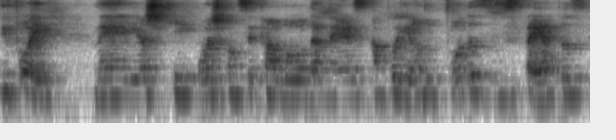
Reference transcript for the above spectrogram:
E foi. Né? E acho que hoje, quando você falou da MERS apoiando todas os estetas,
